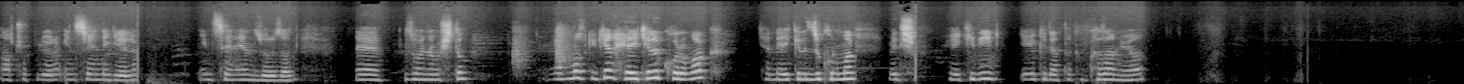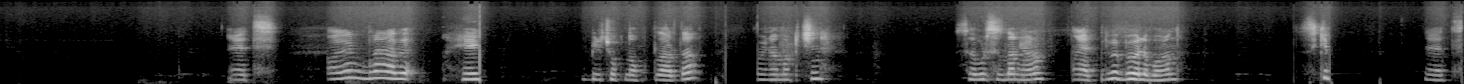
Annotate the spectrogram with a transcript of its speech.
Az çok biliyorum. Insane'e girelim. Insane en zoru zaten. Ee, biz oynamıştım. Yapmamız gereken heykeli korumak. Kendi heykelinizi korumak ve heykeli yok takım kazanıyor. Evet. Oyun bayağı bir birçok noktalarda oynamak için sabırsızlanıyorum. Evet gibi böyle bir oyun. Skip. Evet.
